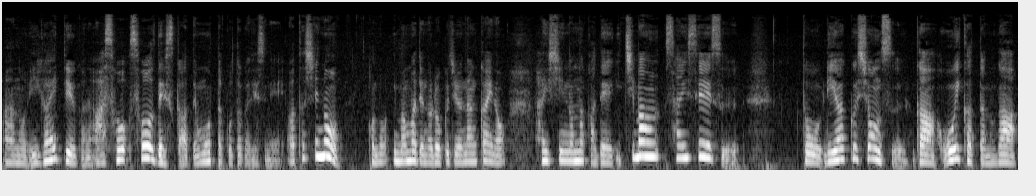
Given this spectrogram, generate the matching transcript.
あの意外っていうかねあそうそうですかって思ったことがですね私のこの今までの60何回の配信の中で一番再生数とリアクション数が多かったのが、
